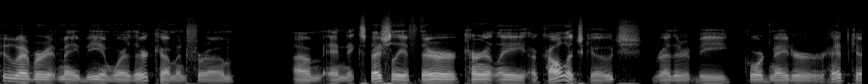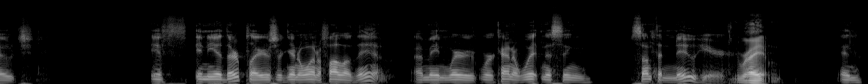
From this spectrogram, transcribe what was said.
whoever it may be and where they're coming from. Um, and especially if they're currently a college coach, whether it be coordinator or head coach, if any of their players are going to want to follow them. I mean, we're we're kind of witnessing something new here, right? And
